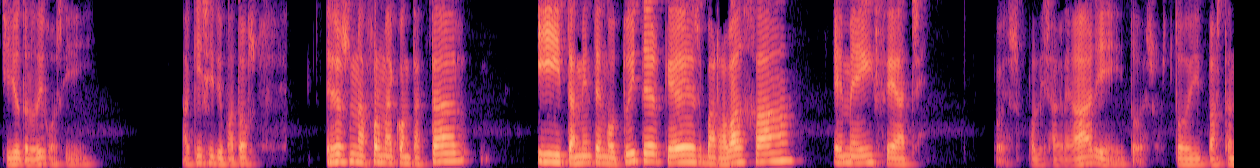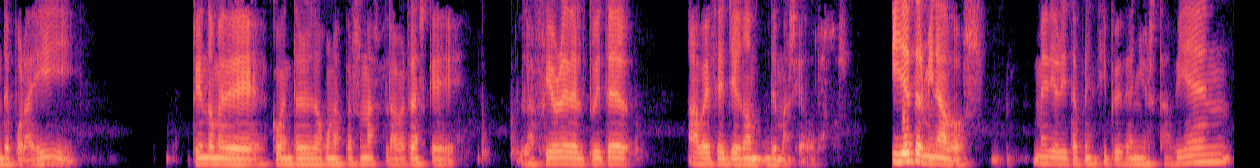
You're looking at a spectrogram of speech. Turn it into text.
y yo te lo digo, si aquí sitio para todos. Esa es una forma de contactar. Y también tengo Twitter, que es barra baja MICH pues podéis agregar y todo eso. Estoy bastante por ahí riéndome de comentarios de algunas personas que la verdad es que la fiebre del Twitter a veces llega demasiado lejos. Y ya he terminado. Media horita a principio de año está bien.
